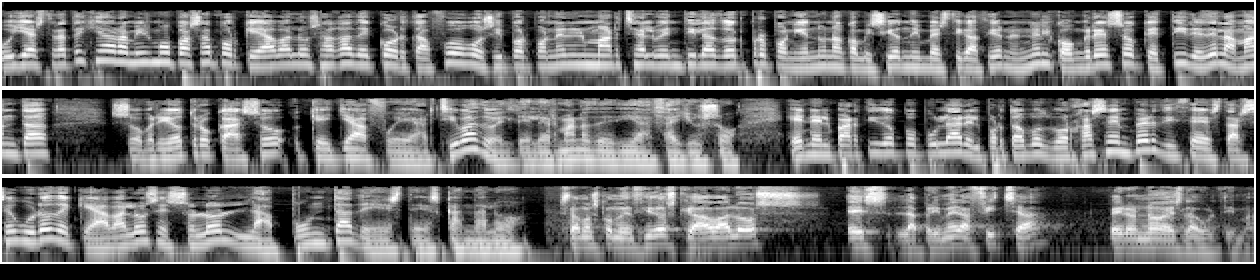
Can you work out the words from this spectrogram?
cuya estrategia ahora mismo pasa porque Ábalos haga de cortafuegos y por poner en marcha el ventilador proponiendo una comisión de investigación en el Congreso que tire de la manta sobre otro caso que ya fue archivado, el del hermano de Díaz Ayuso. En el Partido Popular, el portavoz Borja Semper dice estar seguro de que Ábalos es solo la punta de este escándalo. Estamos convencidos que Ábalos es la primera ficha, pero no es la última.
